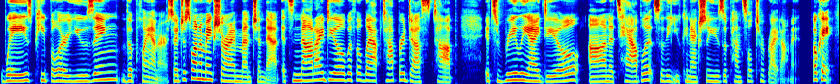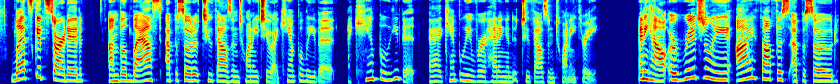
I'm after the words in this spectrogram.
ways people are using the planner. So I just want to make sure I mention that. It's not ideal with a laptop or desktop. It's really ideal on a tablet so that you can actually use a pencil to write on it. Okay, let's get started. On the last episode of 2022. I can't believe it. I can't believe it. I can't believe we're heading into 2023. Anyhow, originally I thought this episode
